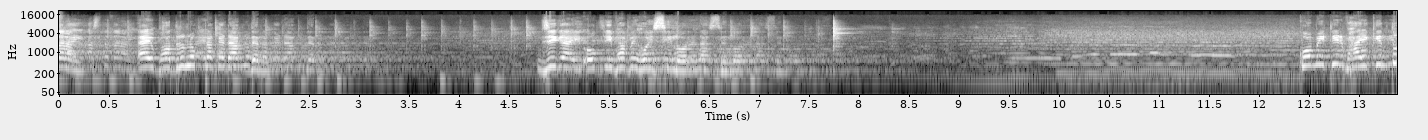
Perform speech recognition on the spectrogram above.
দাঁড়ান। এই ভদ্রলোকটাকে ডাক দেন। জিগাই ও কীভাবে হয়েছিল কমিটির ভাই কিন্তু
